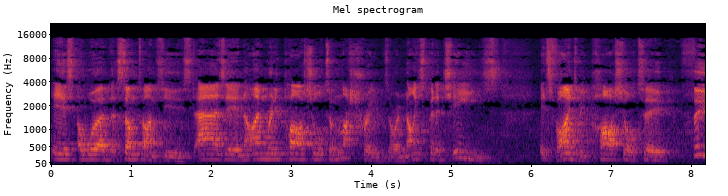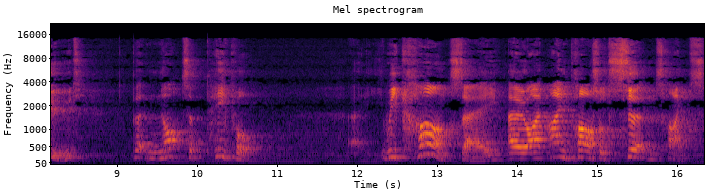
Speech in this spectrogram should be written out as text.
is a word that's sometimes used, as in, I'm really partial to mushrooms or a nice bit of cheese. It's fine to be partial to food, but not to people. We can't say, oh, I, am partial to certain types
